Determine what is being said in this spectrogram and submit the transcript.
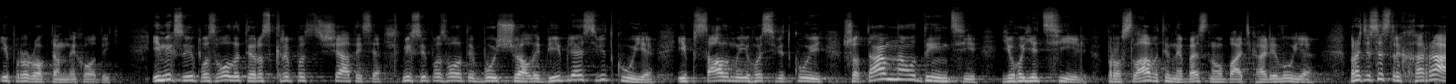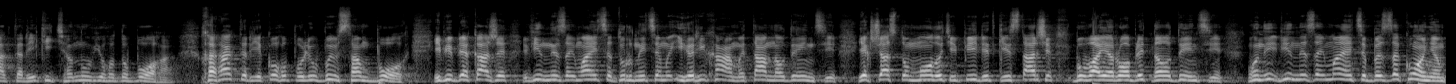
І пророк там не ходить. І міг собі дозволити розкрепощатися, міг собі дозволити будь-що, але Біблія свідкує, і псалми його свідкують, що там наодинці його є ціль прославити небесного батька. Алілуя. Браті і сестри, характер, який тягнув його до Бога, характер, якого полюбив сам Бог. І Біблія каже, він не займається дурницями і гріхами там наодинці. Як часто молоді, підлітки і старші буває роблять наодинці. Вони, він не займається беззаконням.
